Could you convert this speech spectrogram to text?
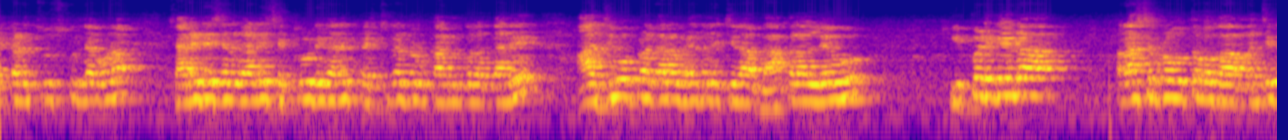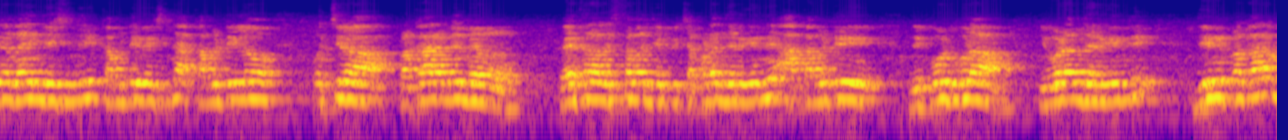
ఎక్కడ చూసుకున్నా కూడా శానిటేషన్ కానీ సెక్యూరిటీ కానీ పెస్ట్ కంట్రోల్ కార్మికులకు కానీ ఆ జీవో ప్రకారం వేతన ఇచ్చిన దాఖలాలు లేవు. ఇప్పటికైనా రాష్ట్ర ప్రభుత్వం ఒక మంచి నిర్ణయం చేసింది కమిటీ వేసింది. ఆ కమిటీలో వచ్చిన ప్రకారమే మేము వేతనాలు ఇస్తామని చెప్పి చెప్పడం జరిగింది. ఆ కమిటీ రిపోర్ట్ కూడా ఇవ్వడం జరిగింది. దీని ప్రకారం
